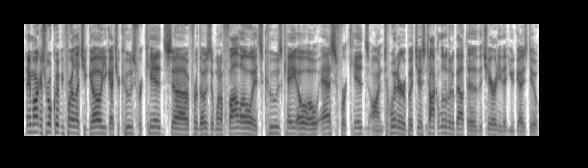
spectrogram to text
Hey, Marcus, real quick before I let you go, you got your Koos for Kids. Uh, for those that want to follow, it's Koos, K O O S, for Kids on Twitter. But just talk a little bit about the, the charity that you guys do.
